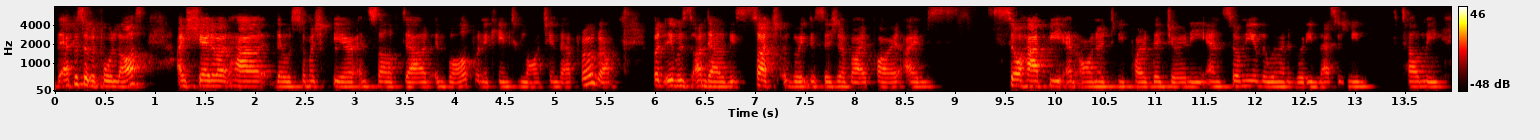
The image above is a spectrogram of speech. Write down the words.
the episode before last, I shared about how there was so much fear and self doubt involved when it came to launching that program. But it was undoubtedly such a great decision on my part. I'm so happy and honored to be part of their journey. And so many of the women have already messaged me tell me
